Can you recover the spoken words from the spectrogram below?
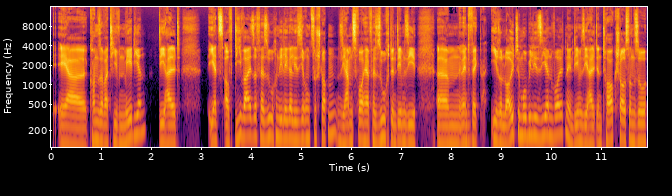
eher konservativen Medien, die halt jetzt auf die Weise versuchen, die Legalisierung zu stoppen. Sie haben es vorher versucht, indem sie ähm, im Endeffekt ihre Leute mobilisieren wollten, indem sie halt in Talkshows und so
